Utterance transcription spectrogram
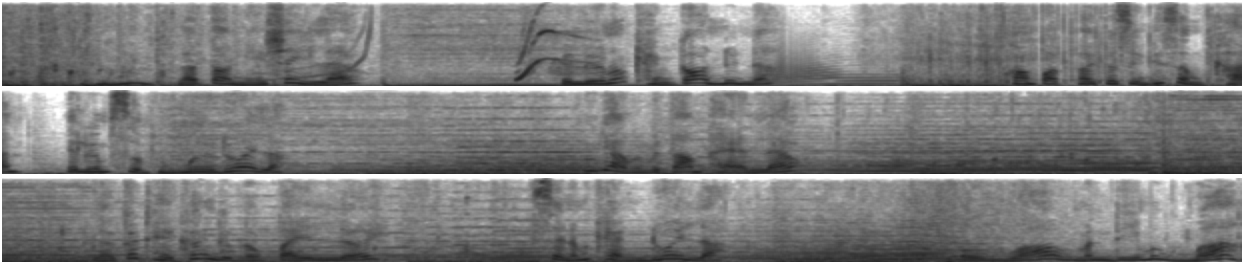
ๆ แล้วตอนนี้ใช่แล้ว อย่าลืมน้ำแข็งก้อนด้วยนะ ความปลอดภัยคือสิ่งที่สำคัญ อย่าลืมสวมถุงมือด้วยล่ะ ทุกอย่างมันไปตามแผนแล้ว แล้วก็เทเครื่องดื่มลงไปเลย ใส่น้ำแข็งด้วยล่ะ โอ้ว้าว มันดีมาก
